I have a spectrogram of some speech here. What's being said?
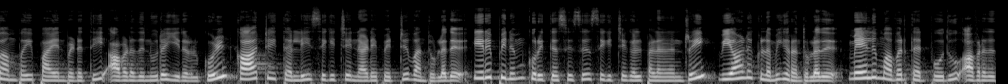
பம்பை பயன்படுத்தி அவளது நுரையீரலுக்குள் காற்றை தள்ளி சிகிச்சை நடைபெற்று வந்துள்ளது. இருப்பினும் குறித்த சிசு சிகிச்சைகள் பலனின்றி வியாழக்கிழமை இறந்துள்ளது. மேலும் அவர் தற்போது அவரது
